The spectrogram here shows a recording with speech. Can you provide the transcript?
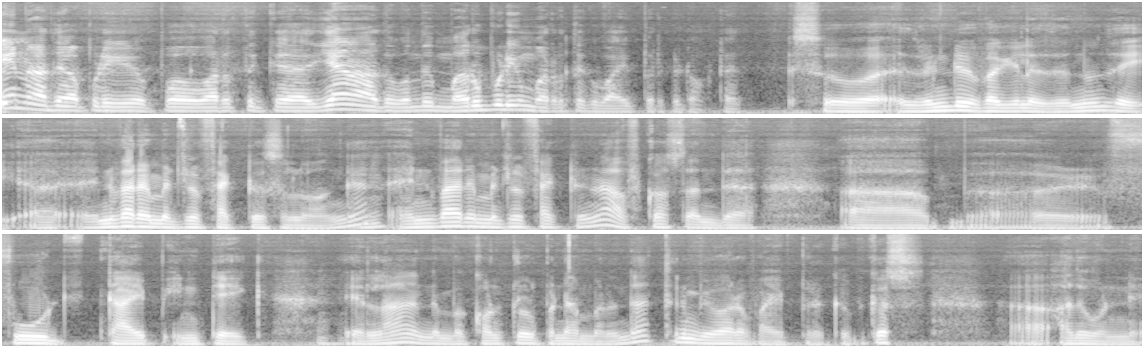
ஏன் அது அப்படி இப்போ வரத்துக்கு ஏன் அது வந்து மறுபடியும் வரத்துக்கு வாய்ப்பு இருக்கு டாக்டர்? ஸோ ரெண்டு வகையில் இது வந்து என்வாயரமெண்டல் ஃபேக்டர் சொல்லுவாங்க. என்வாயரமெண்டல் ஃபேக்டர்னா அஃப்கோர்ஸ் அந்த ஃபுட் டைப் இன்டேக் எல்லாம் நம்ம கண்ட்ரோல் பண்ணாமல் இருந்தால் திரும்பி வர வாய்ப்பு இருக்குது பிகாஸ் அது ஒன்று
